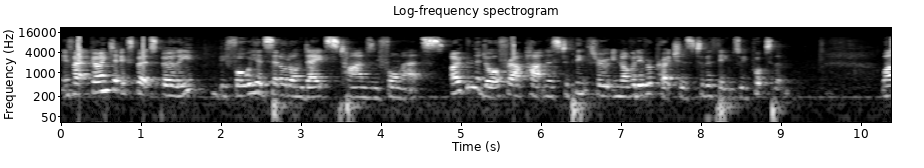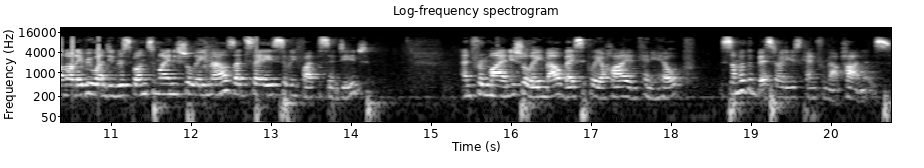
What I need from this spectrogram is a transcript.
In fact, going to experts early, before we had settled on dates, times and formats, opened the door for our partners to think through innovative approaches to the themes we put to them. While not everyone did respond to my initial emails, I'd say 75% did. And from my initial email, basically a hi and can you help, some of the best ideas came from our partners.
